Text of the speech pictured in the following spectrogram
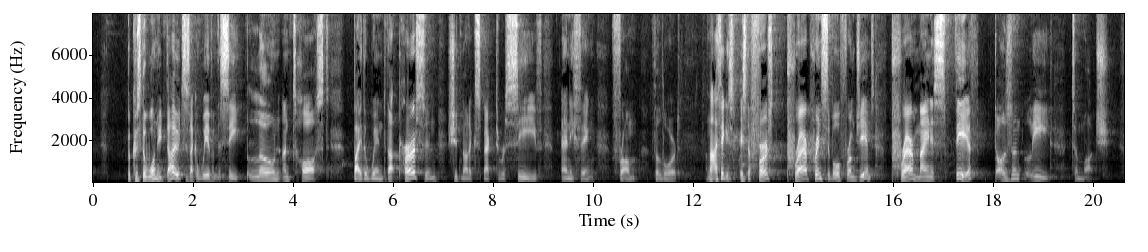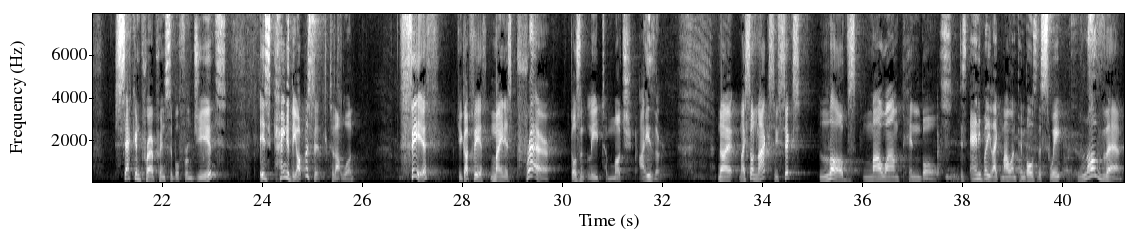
Because the one who doubts is like a wave of the sea, blown and tossed by the wind. That person should not expect to receive anything from the Lord. And that, I think, is, is the first prayer principle from James. Prayer minus faith doesn't lead to much. Second prayer principle from James is kind of the opposite to that one. Faith, you got faith, minus prayer doesn't lead to much either. Now, my son Max, who's six, loves Maoam pinballs. Does anybody like Maoam pinballs? The sweet? Love them.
